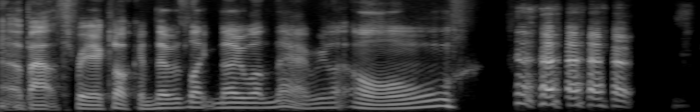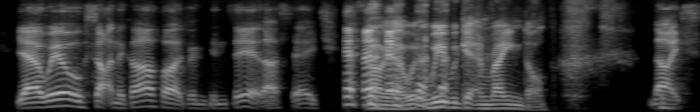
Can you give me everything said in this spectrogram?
at about three o'clock, and there was like no one there. We were like, oh, yeah, we all sat in the car park drinking tea at that stage. oh yeah, we, we were getting rained on. nice.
